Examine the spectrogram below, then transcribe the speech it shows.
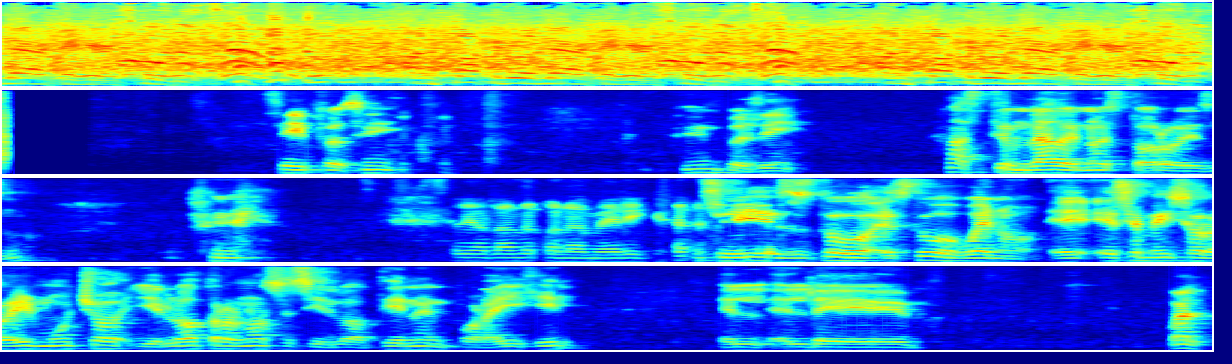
America here, excuse me. I'm talking to America here, excuse me. I'm talking to America here, excuse me. Sí, pues sí. Sí, pues sí. Hazte un lado y no estorbes, ¿no? Estoy hablando con América. Sí, eso estuvo, estuvo bueno. E- ese me hizo reír mucho y el otro no sé si lo tienen por ahí, Gil. El, el de ¿Cuál?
